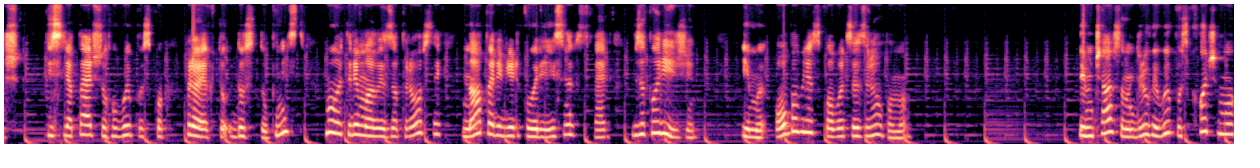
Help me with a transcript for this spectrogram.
ж, після першого випуску проєкту Доступність ми отримали запроси на перевірку різних сфер в Запоріжжі, і ми обов'язково це зробимо. Тим часом другий випуск хочемо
